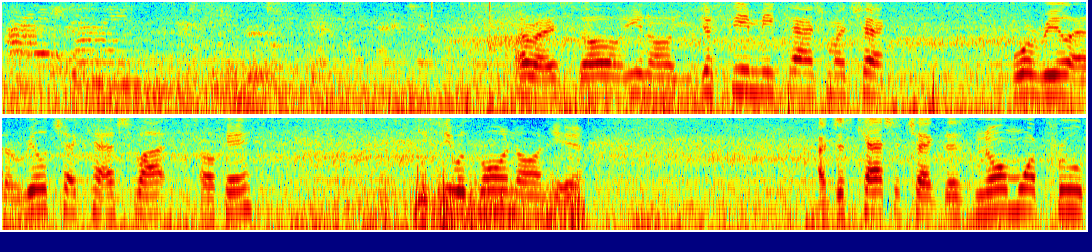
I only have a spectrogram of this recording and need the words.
Alright, bye. Alright, so you just seen me cash my check for real at a real check cash spot, okay? You see what's going on here. I just cashed a check. There's no more proof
